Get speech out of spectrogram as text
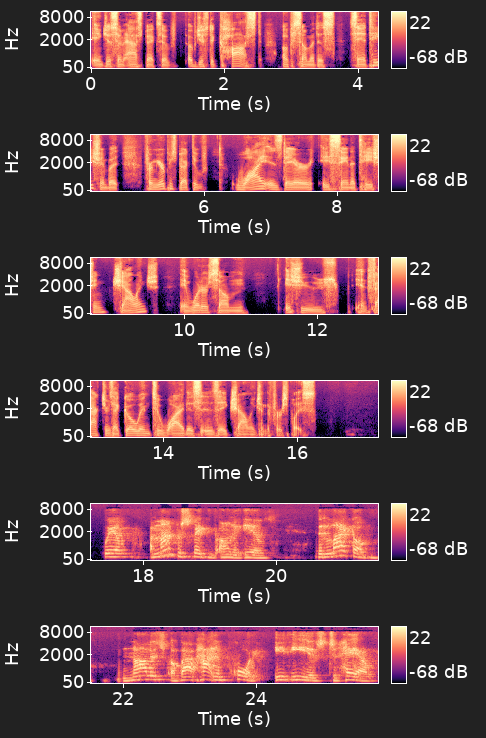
and just some aspects of, of just the cost of some of this sanitation. But from your perspective, why is there a sanitation challenge? And what are some issues and factors that go into why this is a challenge in the first place? Well, my perspective on it is the lack of knowledge about how important it is to have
